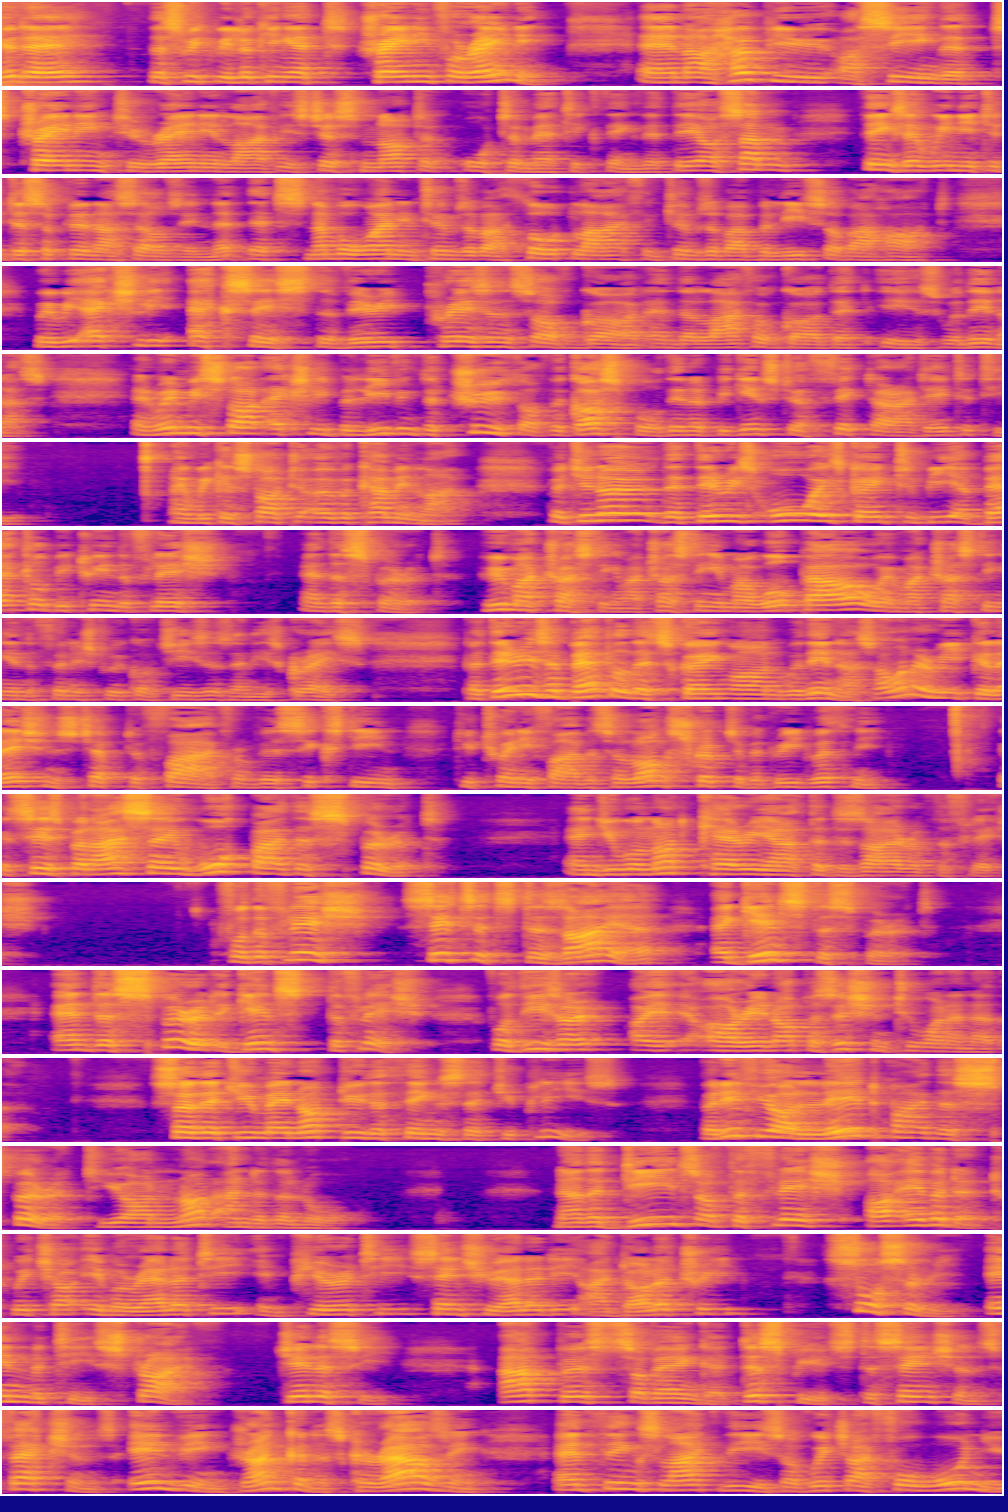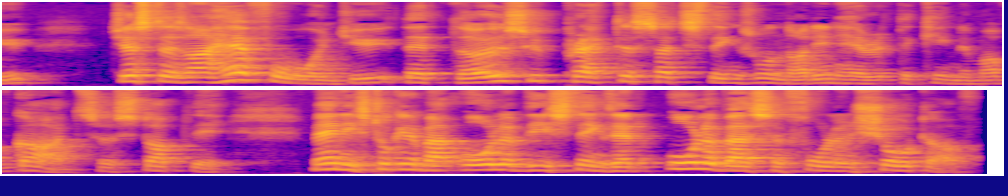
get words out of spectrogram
Good day. This week we're looking at training for reigning. And I hope you are seeing that training to reign in life is just not an automatic thing, that there are some things that we need to discipline ourselves in. That, that's number one in terms of our thought life, in terms of our beliefs of our heart, where we actually access the very presence of God and the life of God that is within us. And when we start actually believing the truth of the gospel, then it begins to affect our identity and we can start to overcome in life. But you know that there is always going to be a battle between the flesh and the spirit. Who am I trusting? Am I trusting in my willpower or am I trusting in the finished work of Jesus and his grace? But there is a battle that's going on within us. I want to read Galatians chapter 5 from verse 16 to 25. It's a long scripture, but read with me. It says, But I say, walk by the Spirit, and you will not carry out the desire of the flesh. For the flesh sets its desire against the Spirit and the spirit against the flesh, for these are, are in opposition to one another, so that you may not do the things that you please. But if you are led by the Spirit, you are not under the law. Now the deeds of the flesh are evident, which are immorality, impurity, sensuality, idolatry, sorcery, enmity, strife, jealousy, outbursts of anger, disputes, dissensions, factions, envying, drunkenness, carousing, and things like these, of which I forewarn you, just as I have forewarned you, that those who practice such things will not inherit the kingdom of God. So stop there. Man, he's talking about all of these things that all of us have fallen short of.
